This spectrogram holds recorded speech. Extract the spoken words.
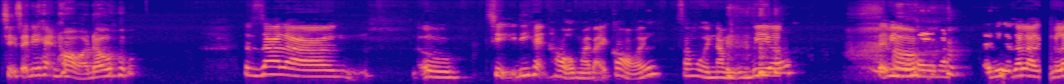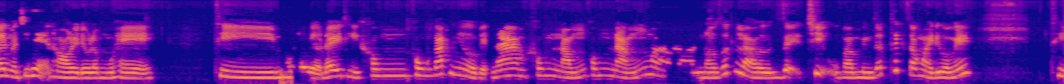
chị sẽ đi hẹn hò ở đâu? Thật ra là, ừ, chị đi hẹn hò ở ngoài bãi cỏ ấy, xong rồi nằm uống bia ấy. Tại vì mùa Ừ. hè mà, tại vì thật ra là lần mà chị hẹn hò thì đều là mùa hè. Thì mùa hè ở đây thì không không gắt như ở Việt Nam, không nóng, không nắng mà nó rất là dễ chịu và mình rất thích ra ngoài đường ấy. Thì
